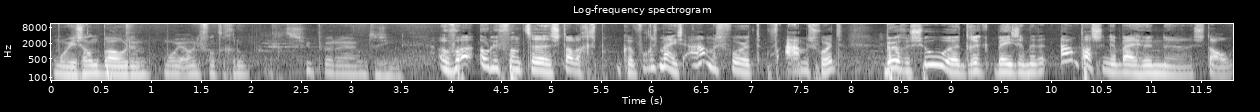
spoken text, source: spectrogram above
mooie zandbodem, mooie olifantengroep. Echt super uh, om te zien. Over olifantstallen gesproken. Volgens mij is Amersfoort, of Amersfoort, Burgersoe uh, druk bezig met aanpassingen bij hun uh, stal.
